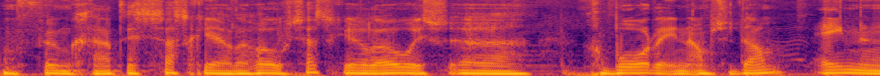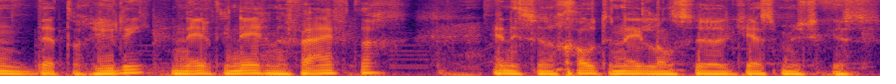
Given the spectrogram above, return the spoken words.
om funk gaat is Saskia Leroux. Saskia Leroux is geboren in Amsterdam 31 juli 1959. En is een grote Nederlandse jazzmuzikus.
